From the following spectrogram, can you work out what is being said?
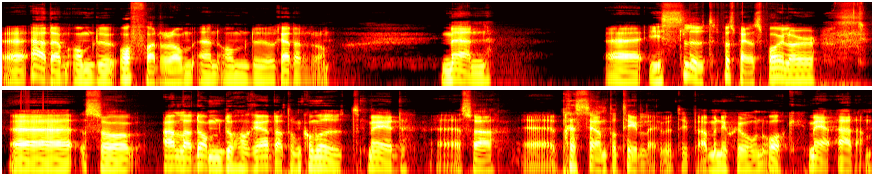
eh, Adam om du offrade dem än om du räddade dem. Men eh, i slutet på spelet, spoiler, så alla de du har räddat de kommer ut med så här, eh, presenter till dig. Med typ ammunition och mer Adam.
